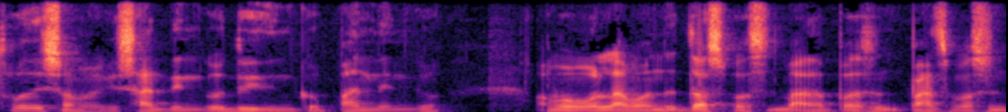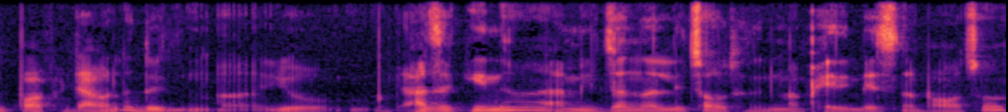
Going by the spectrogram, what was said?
थोरै समयको सात दिनको दुई दिनको पाँच दिनको अब होला भन्दा दस पर्सेन्ट बाह्र पर्सेन्ट पाँच पर्सेन्ट प्रफिट आउला दुई यो आज किन्यो हामी जनरली चौथो दिनमा फेरि बेच्न पाउँछौँ?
